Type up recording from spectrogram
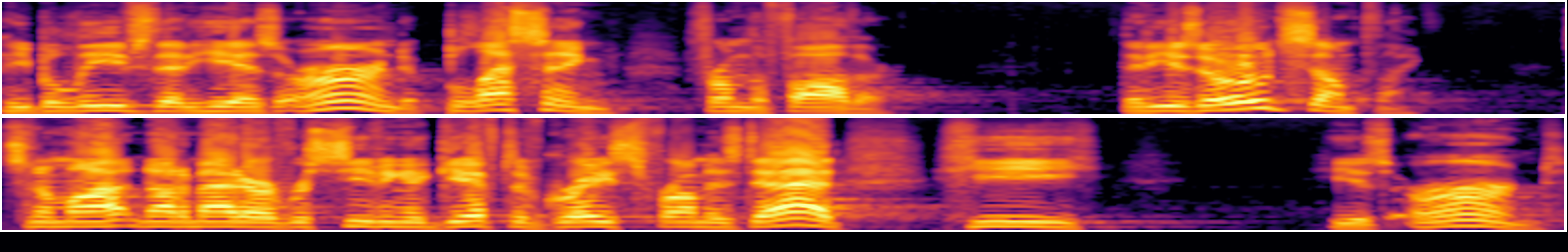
He believes that he has earned blessing from the Father, that he is owed something. It's not a matter of receiving a gift of grace from his dad. He, he has earned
